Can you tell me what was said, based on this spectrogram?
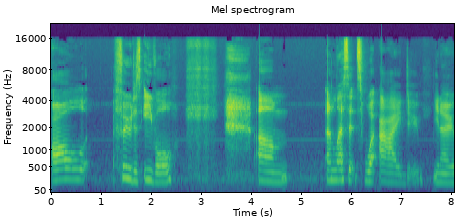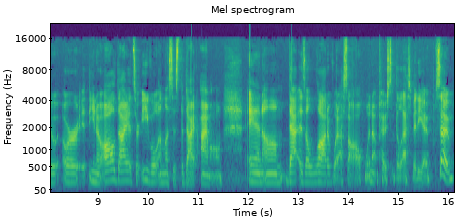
all food is evil um, unless it's what I do, you know, or, you know, all diets are evil unless it's the diet I'm on. And um, that is a lot of what I saw when I posted the last video. So,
